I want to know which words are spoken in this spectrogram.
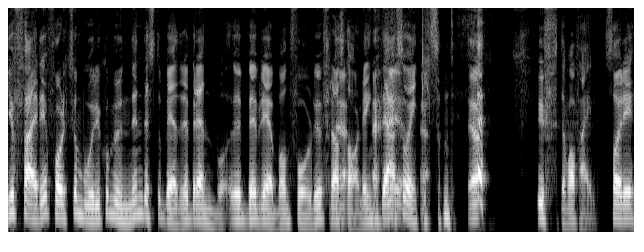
jo færre folk som bor i kommunen din, desto bedre bredbånd får du fra Starling. Det er så enkelt som det. Uff, det var feil. Sorry.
